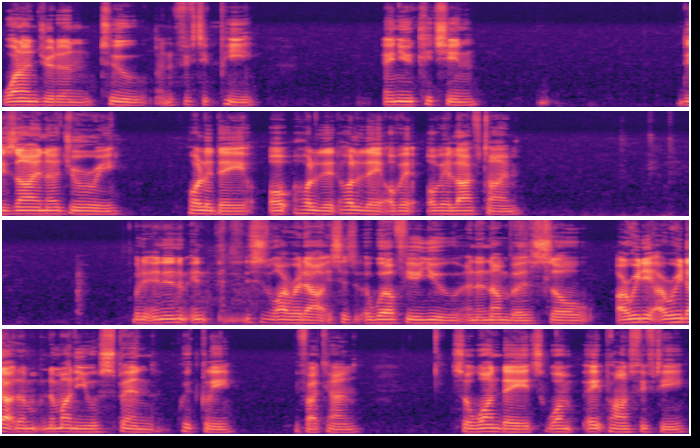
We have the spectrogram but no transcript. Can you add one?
one hundred and two and fifty p a new kitchen designer jewelry holiday or holiday holiday of a of a lifetime but in, in, in this is what I read out it says a wealthier you and the numbers so I'll read it. I'll read out the, the money you will spend quickly, if I can. So one day it's one eight pounds fifty.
